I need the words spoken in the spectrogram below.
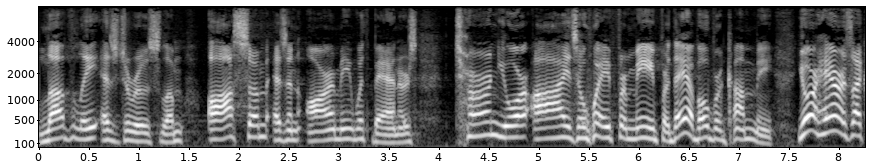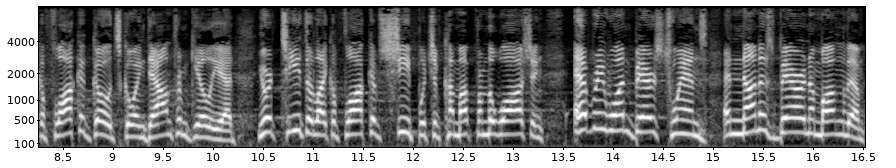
lovely as Jerusalem, awesome as an army with banners. Turn your eyes away from me, for they have overcome me. Your hair is like a flock of goats going down from Gilead. Your teeth are like a flock of sheep which have come up from the washing. Everyone bears twins, and none is barren among them.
